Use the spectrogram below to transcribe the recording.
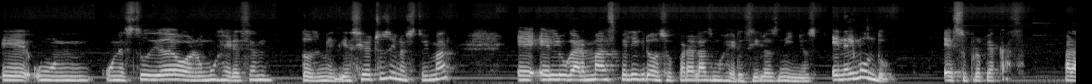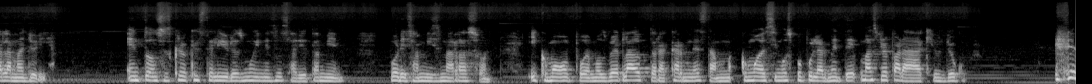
eh, un, estudio de ONU Mujeres en 2018, si no estoy mal, eh, el lugar más peligroso para las mujeres y los niños en el mundo es su propia casa, para la mayoría. Entonces creo que este libro es muy necesario también por esa misma razón. Y como podemos ver, la doctora Carmen está, como decimos popularmente, más preparada que un yogur. claro,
